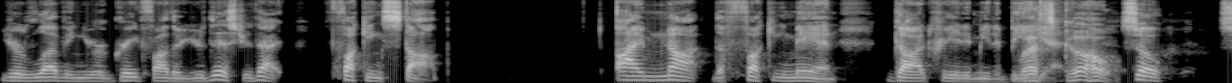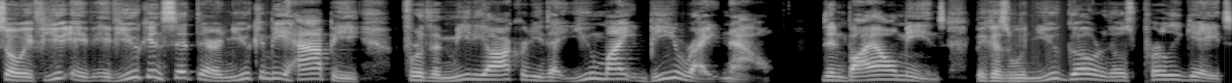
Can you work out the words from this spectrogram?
You're loving, you're a great father, you're this, you're that. Fucking stop. I'm not the fucking man God created me to be Let's yet. go. So so if you if, if you can sit there and you can be happy for the mediocrity that you might be right now, then by all means, because when you go to those pearly gates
